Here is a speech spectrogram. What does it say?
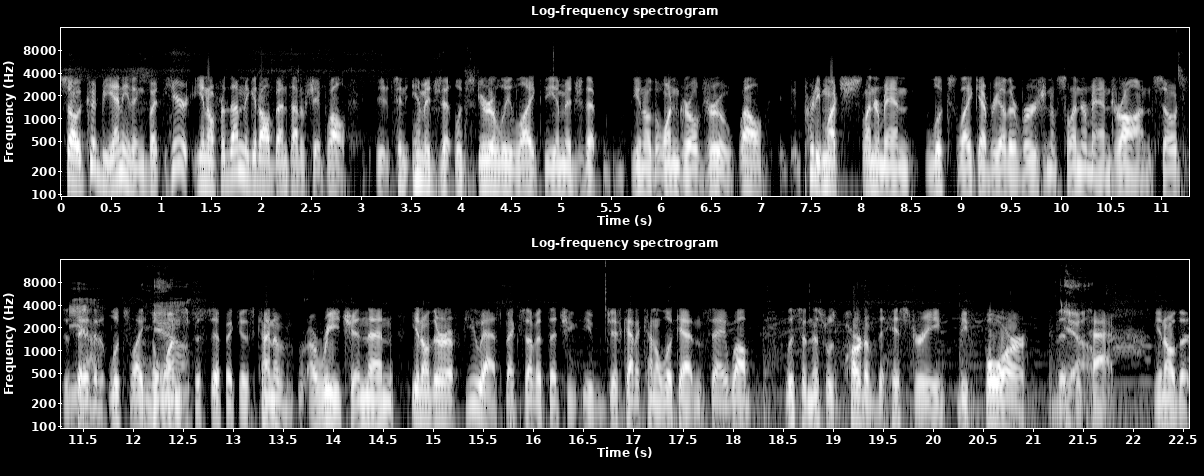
so it could be anything. But here, you know, for them to get all bent out of shape, well, it's an image that looks eerily like the image that you know the one girl drew. Well, pretty much Slenderman looks like every other version of Slenderman drawn. So it's to say that it looks like the yeah. one specific is kind of a reach. And then you know there are a few aspects of it that you you just got to kind of look at and say, well, listen, this was part of the history before this yeah. attack. You know, the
